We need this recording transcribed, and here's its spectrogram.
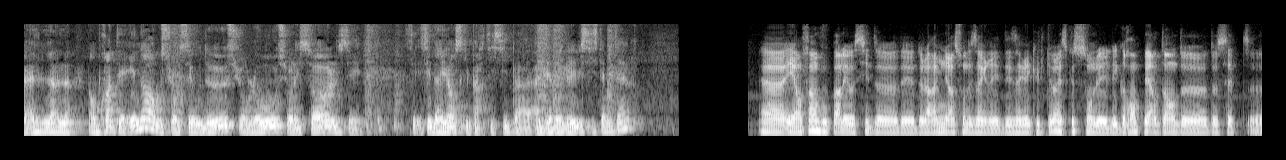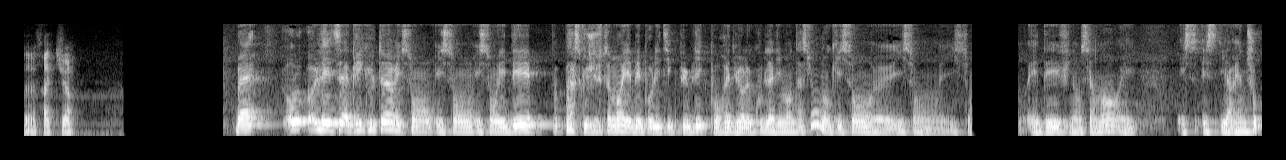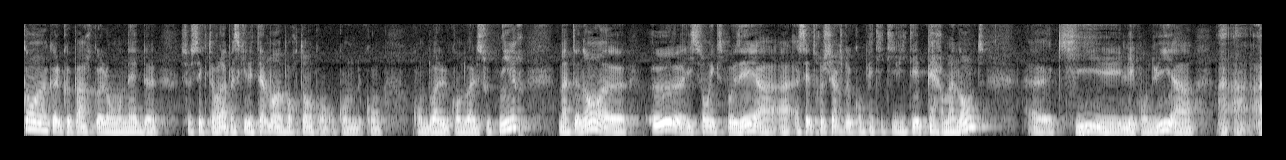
l'empreinte est énorme sur le CO2, sur l'eau, sur les sols. C'est d'ailleurs ce qui participe à, dérégler le système Terre. Euh, et enfin, vous parlez aussi de, de, la rémunération des, des agriculteurs. Est-ce que ce sont les, grands perdants de, de cette euh, fracture ben, les agriculteurs, ils sont, ils, sont, ils sont aidés parce que justement, il y a des politiques publiques pour réduire le coût de l'alimentation. Donc, ils sont, euh, ils, sont, ils sont aidés financièrement et, il n'y a rien de choquant, hein, quelque part, que l'on aide ce secteur-là, parce qu'il est tellement important qu'on doit, doit, le soutenir. Maintenant, eux, ils sont exposés à, cette recherche de compétitivité permanente euh, qui les conduit à,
